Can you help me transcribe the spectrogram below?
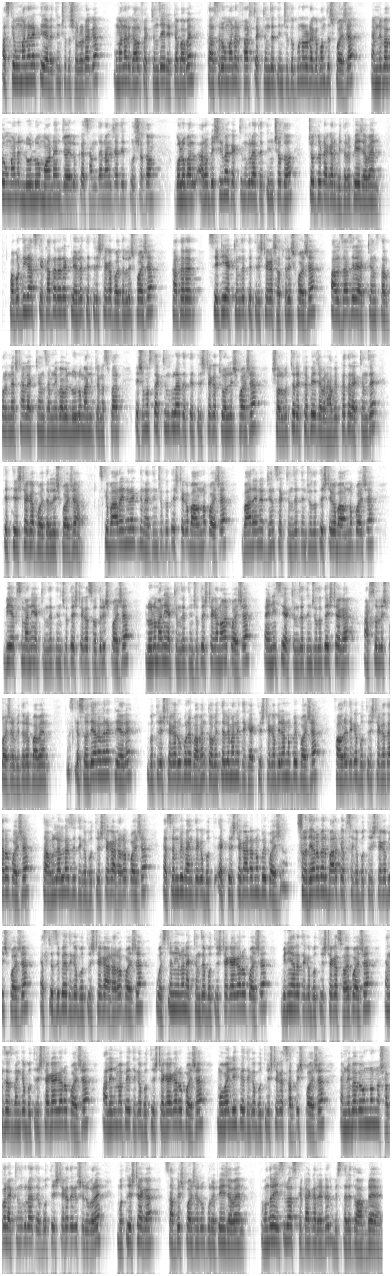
আজকে উমানের একটি রিয়ালে তিনশত ষোলো টাকা। উমানের গালফ এক্সচেঞ্জে এই রেটটা পাবেন। তাছাড়া উমানের ফার্স্ট এক্সচেঞ্জে তিনশত পনেরো টাকা পঞ্চাশ পয়সা। এমনিভাবে উমানের লুলু মডার্ন জয়লুকা সামদান আল জাদিদ পুরুষোত্তম, গ্লোবাল আরও বেশিরভাগ এক্সচেঞ্জগুলোতে তিনশত চোদ্দ টাকার ভিতরে পেয়ে যাবেন। অপরদিকে আজকে কাতারের এক রিয়ালে তেত্রিশ টাকা পঁয়তাল্লিশ পয়সা, কাতারের সিটি এক্সচেঞ্জে তেত্রিশ টাকা সাতত্রিশ পয়সা, আল জাজিরা এক্সচেঞ্জ তারপরে ন্যাশনাল এক্সচেঞ্জ এমনিভাবে লুলু মানি ট্রান্সফার এই সমস্ত এক্সচেঞ্জগুলোতে তেত্রিশ টাকা চুয়াল্লিশ পয়সা। সর্বোচ্চ রেটটা পেয়ে যাবেন। হাবিব কাতার এক্সচেঞ্জে তেত্রিশ টাকা পঁয়তাল্লিশ পয়সা। আজকে বাহরাইনের একদিনে তিনশো তেইশ টাকা বাউন্ন পয়সা। বাহরাইনের জেন্স এক্সচেঞ্জে তিনশো তেইশ টাকা বাউন্ন পয়সা। বিএফসি মানি এক্সচেঞ্জে তিনশো তেইশ টাকা চৌত্রিশ পয়সা। লুলু মানি এক্সচেঞ্জে তিনশো তেইশ টাকা নয় পয়সা। এনইসি এক্সচেঞ্জে তিনশো তেইশ টাকা আটচল্লিশ পয়সার ভিতরে পাবেন। আজকে সৌদি আরবের এক বত্রিশ টাকার উপরে পাবেন। তবে তেলে তেলেমানি থেকে একত্রিশ টাকা বিরানব্বই পয়সা। ফাউরি থেকে বত্রিশ টাকা তেরো পয়সা। তাহুল আল্লাজি থেকে বত্রিশ টাকা আঠারো পয়সা। এস ব্যাংক থেকে একত্রিশ টাকা আটানব্বই পয়সা সৌদি আরবের বার ক্যাপস থেকে বত্রিশ টাকা বিশ পয়সা এসটিসিপিআই থেকে বত্রিশ টাকা আঠারো পয়সা ওয়েস্টার্ন ইউনিয়ন এক্সচেঞ্জে বত্রিশ টাকা এগারো পয়সা বিনিয়ালা থেকে বত্রিশ টাকা ছয় পয়সা এনজাস ব্যাংকে বত্রিশ টাকা এগারো পয়সা আলিনমা পে থেকে বত্রিশ টাকা এগারো পয়সা মোবাইল পে থেকে বত্রিশ টাকা ছাব্বিশ পয়সা, এমনিভাবে অন্যান্য সকল এক্সচেঞ্জগুলোতে বত্রিশ টাকা থেকে শুরু করে বত্রিশ টাকা ছাব্বিশ পয়সার উপরে পেয়ে যাবেন। তো বন্ধুরা, এই ছিল আজকে টাকা রেটের বিস্তারিত আপডেট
